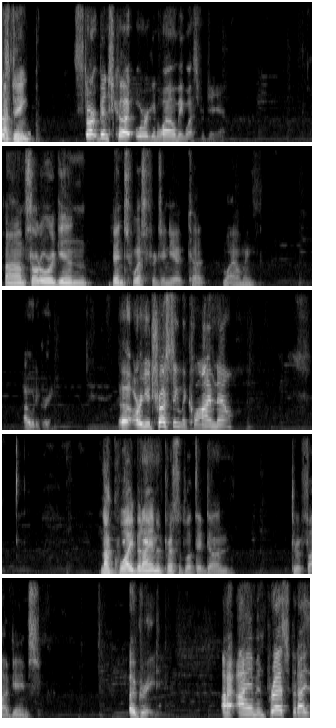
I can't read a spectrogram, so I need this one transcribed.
I think start bench cut Oregon, Wyoming, West Virginia. um, start Oregon, bench West Virginia, cut Wyoming. I would agree. Uh, are you trusting the climb now? Not quite, but I am impressed with what they've done through five games. Agreed. I, I am impressed, but I,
